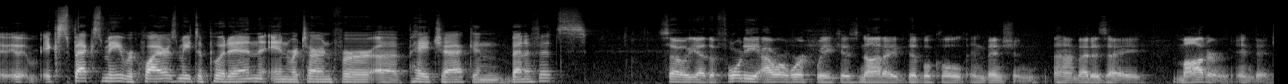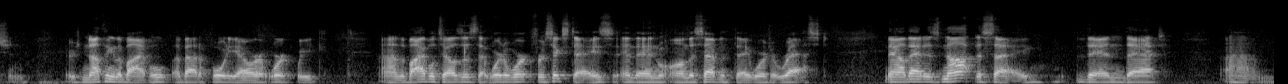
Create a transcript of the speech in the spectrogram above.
expects me, requires me to put in in return for a paycheck and benefits? So, yeah, the 40 hour work week is not a biblical invention. Um, that is a modern invention. There's nothing in the Bible about a 40 hour work week. Uh, the Bible tells us that we're to work for six days, and then on the seventh day, we're to rest. Now, that is not to say then that, um,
